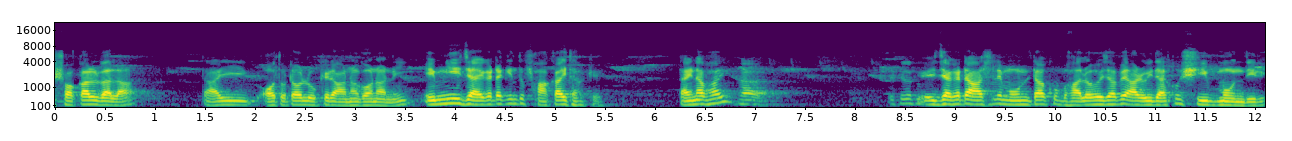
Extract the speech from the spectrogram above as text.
সকালবেলা তাই অতটাও লোকের আনাগোনা নেই। এমনি এই জায়গাটা কিন্তু ফাঁকাই থাকে। তাই না ভাই? হ্যাঁ। এই জায়গাটা আসলে মনটা খুব ভালো হয়ে যাবে। আর ওই দেখো শিব মন্দির।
